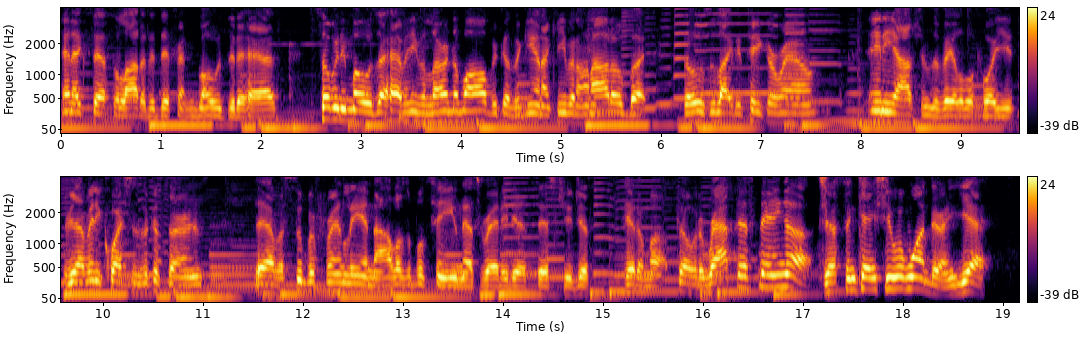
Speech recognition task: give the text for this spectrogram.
and access a lot of the different modes that it has. So many modes I haven't even learned them all because again I keep it on auto, but those who like to tinker around, any options available for you. If you have any questions or concerns, they have a super friendly and knowledgeable team that's ready to assist you. Just hit them up. So to wrap this thing up, just in case you were wondering, yes,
